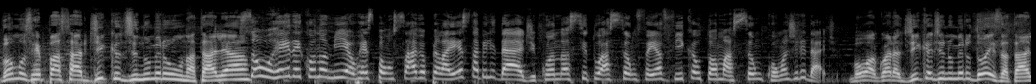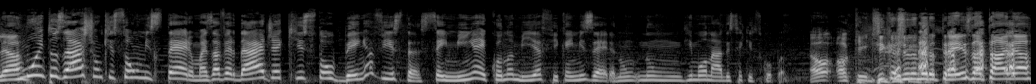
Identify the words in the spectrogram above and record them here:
Vamos repassar dicas de número 1, um, Natália. Sou o rei da economia, o responsável pela estabilidade. Quando a situação feia fica, eu tomo ação com agilidade. Boa, agora dica de número 2, Natália. Muitos acham que sou um mistério, mas a verdade é que estou bem à vista. Sem mim, a economia fica em miséria. Não, não rimou nada isso aqui, desculpa. Ó, ok, dica de número 3, Natália.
